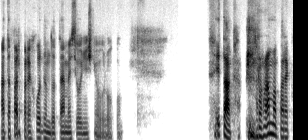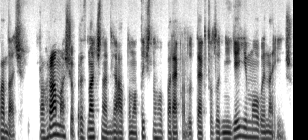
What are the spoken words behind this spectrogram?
а тепер переходимо до теми сьогоднішнього уроку. І так, програма-перекладач. Програма, що призначена для автоматичного перекладу тексту з однієї мови на іншу.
